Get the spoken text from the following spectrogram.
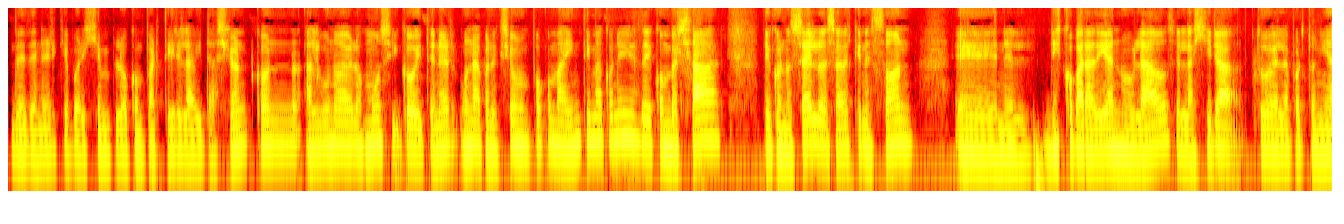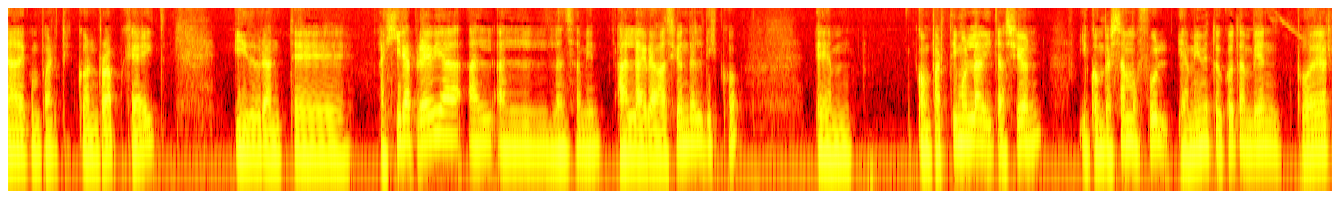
de tener que, por ejemplo, compartir la habitación con alguno de los músicos y tener una conexión un poco más íntima con ellos, de conversar, de conocerlos, de saber quiénes son. Eh, en el disco Para Días Nublados, en la gira, tuve la oportunidad de compartir con Rob Haight y durante la gira previa al, lanzamiento, a la grabación del disco, em, compartimos la habitación y conversamos full. Y a mí me tocó también poder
